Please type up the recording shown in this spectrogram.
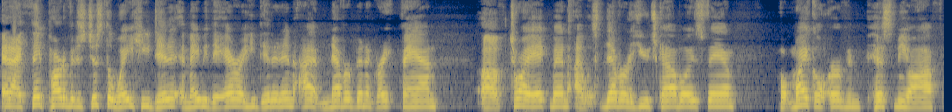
And I think part of it is just the way he did it and maybe the era he did it in. I have never been a great fan of Troy Aikman. I was never a huge Cowboys fan. But Michael Irvin pissed me off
